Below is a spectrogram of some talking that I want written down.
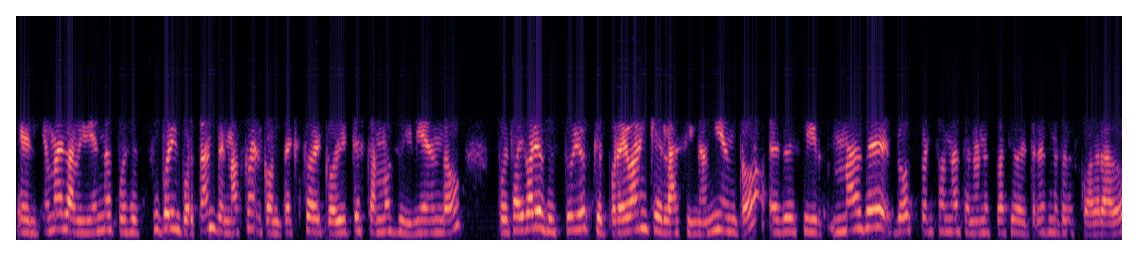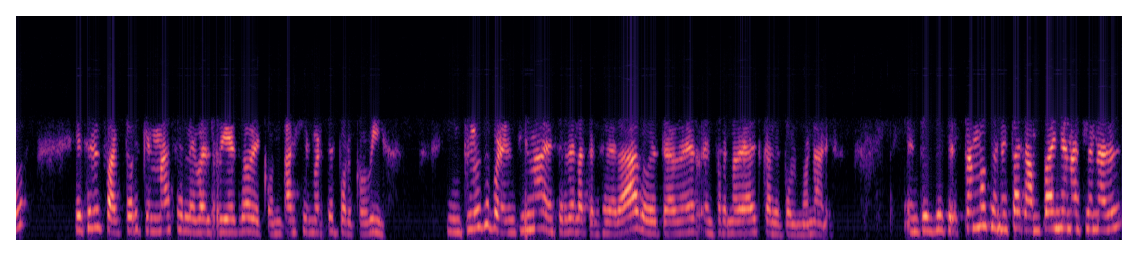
el tema de la vivienda pues es súper importante, más con el contexto de COVID que estamos viviendo. Pues hay varios estudios que prueban que el hacinamiento, es decir, más de dos personas en un espacio de tres metros cuadrados, es el factor que más eleva el riesgo de contagio y muerte por COVID, incluso por encima de ser de la tercera edad o de tener enfermedades cardiopulmonares. Entonces, estamos en esta campaña nacional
